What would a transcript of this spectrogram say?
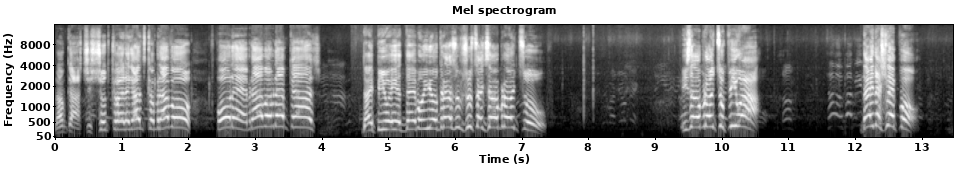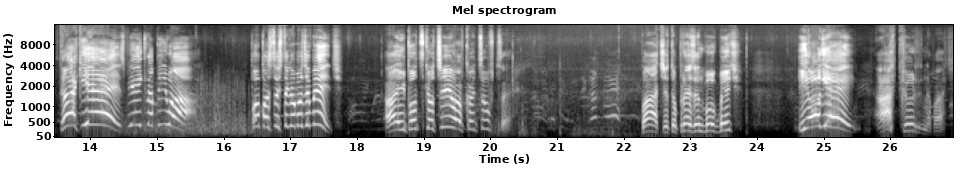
Bramkarz, czyściutko, elegancko, brawo! W porę, brawo bramkarz! Daj piłę jednemu i od razu wrzucać za obrońców! I za obrońców piła! Daj na ślepo! Tak jest! Piękna piła! Popatrz, coś tego może być! A i podskoczyła w końcówce. Patrz, czy to prezent mógł być? I ogień! Ach, kurna, patrz.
